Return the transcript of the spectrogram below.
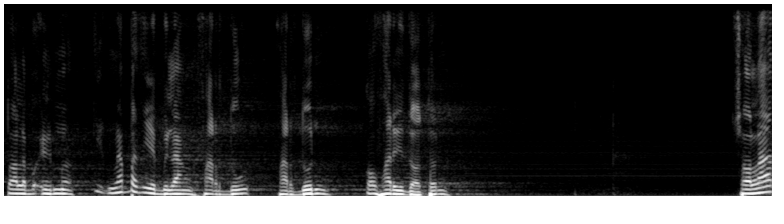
talab ilmu? Kenapa tidak bilang fardu, fardun, kok faridotun? Sholat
